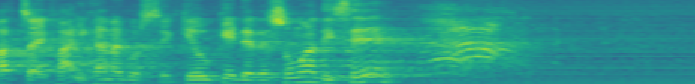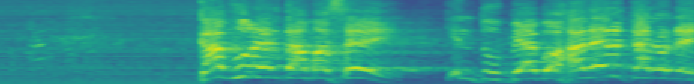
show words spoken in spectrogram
বাচ্চায় পায়খানা করছে, কেউ কে ডেরে সুমা দিছে? কাপড়ের দাম আছে, কিন্তু ব্যবহারের কারণে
